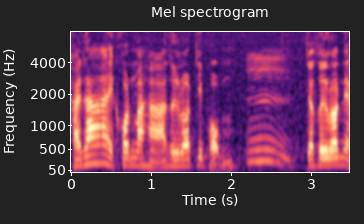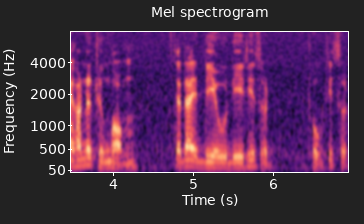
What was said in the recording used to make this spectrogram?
ขายได้คนมาหาซื้อรถที่ผม อืม จะซื้อรถเนี่ยเขานึกถึงผม จะได้ดีลดีที่สุดถูกที่สุด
